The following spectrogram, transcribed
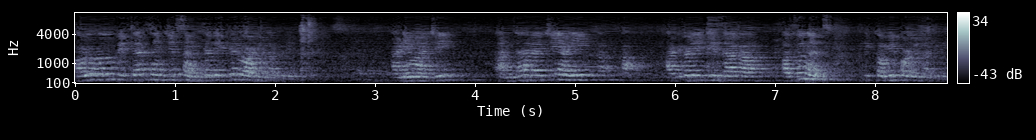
हळूहळू विद्यार्थ्यांची संख्या देखील वाढू लागली. आणि माझी अंधाराची आणि आठवडीची जागा अजूनच ती कमी पडू लागली.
